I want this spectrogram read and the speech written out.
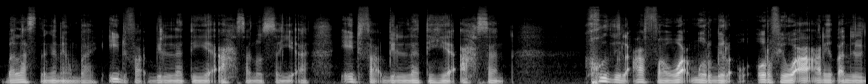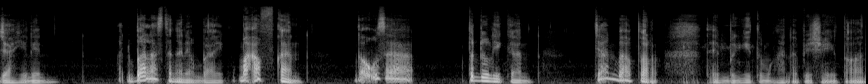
balas dengan yang baik. Idfa billati ya ahsanu sayyi'ah. Idfa billati ya ahsan. Khudil afa wa'mur bil urfi wa a'rid anil jahilin. Balas dengan yang baik. Maafkan. Nggak usah pedulikan. Jangan baper. Tapi begitu menghadapi syaitan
